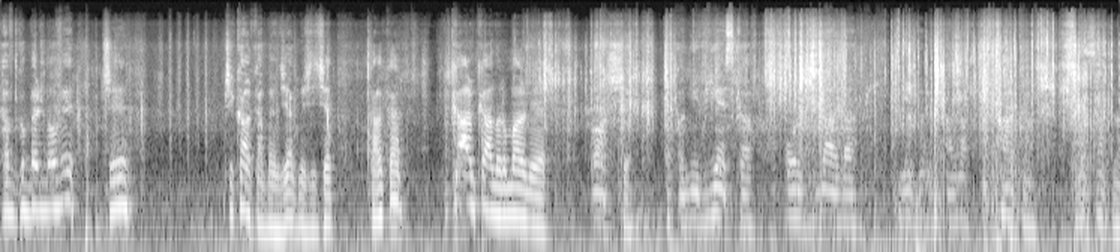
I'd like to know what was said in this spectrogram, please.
haft gobelinowy, czy, czy kalka będzie? Jak myślicie? Kalka? Kalka normalnie. Patrzcie, taka niebieska, oryginalna, niebieska kalka. Masakra.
